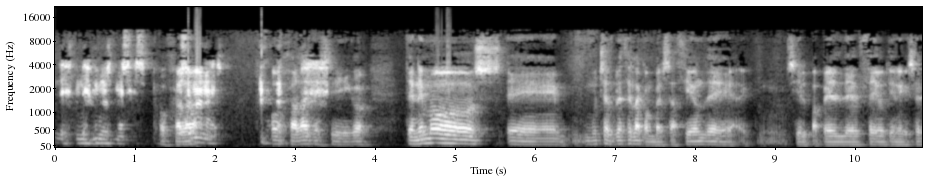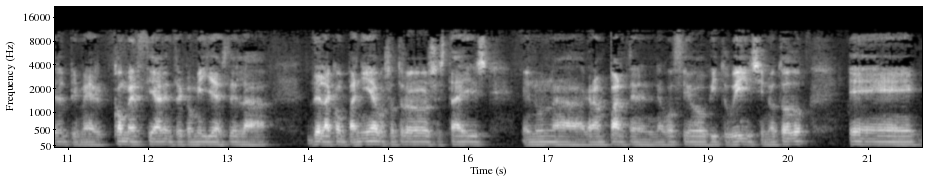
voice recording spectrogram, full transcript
de, de unos meses. Ojalá. Semanas. Ojalá que sí, Igor. Tenemos eh, muchas veces la conversación de si el papel del CEO tiene que ser el primer comercial, entre comillas, de la, de la compañía. Vosotros estáis en una gran parte en el negocio B2B, si no todo. Eh,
